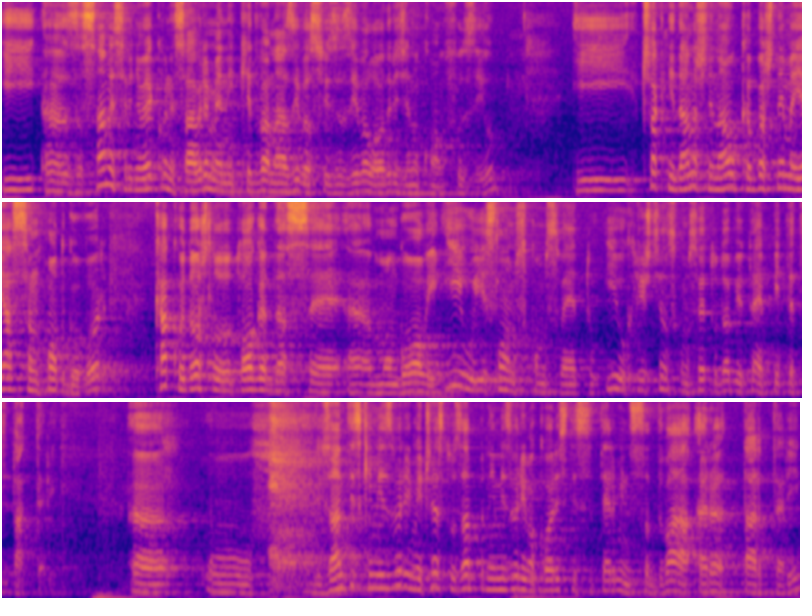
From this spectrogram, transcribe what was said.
I uh, za same srednjovekovne savremenike dva naziva su izazivala određenu konfuziju. I čak ni današnja nauka baš nema jasan odgovor kako je došlo do toga da se e, Mongoli i u islamskom svetu i u hrišćanskom svetu dobiju taj epitet Tatari. E, u bizantijskim izvorima i često u zapadnim izvorima koristi se termin sa dva R, Tartari,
